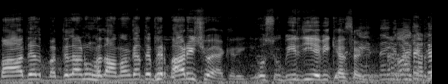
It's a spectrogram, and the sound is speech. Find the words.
ਬਾਦਲ ਬੱਦਲਾਂ ਨੂੰ ਹਿਲਾਵਾਂਗਾ ਤੇ ਫਿਰ ਬਾਰਿਸ਼ ਹੋਇਆ ਕਰੇਗੀ। ਉਹ ਸੁਬੀਰ ਜੀ ਇਹ ਵੀ ਕਹਿ ਸਕਦੇ ਇਦਾਂ ਹੀ ਗੱਲਾਂ ਕਰਦੇ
